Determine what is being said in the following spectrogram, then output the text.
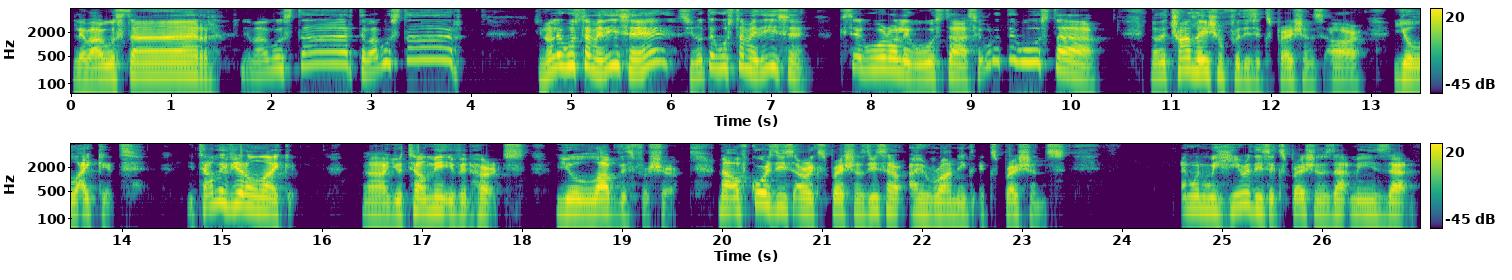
Le va a gustar, le va a gustar, te va a gustar. Si no le gusta, me dice, ¿eh? Si no te gusta, me dice. Seguro le gusta. Seguro te gusta. Now, the translation for these expressions are you'll like it. You tell me if you don't like it. Uh, you tell me if it hurts. You'll love this for sure. Now, of course, these are expressions, these are ironic expressions. And when we hear these expressions, that means that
